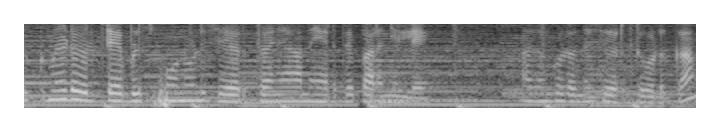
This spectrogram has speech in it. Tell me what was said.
മിൽക്ക് മെയ്ഡ് ഒരു ടേബിൾ സ്പൂൺ കൂടി ചേർത്ത് ഞാൻ നേരത്തെ പറഞ്ഞില്ലേ? അതും കൂടെ ഒന്ന് ചേർത്ത് കൊടുക്കാം.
